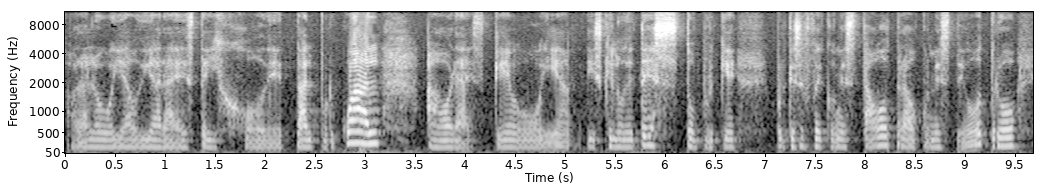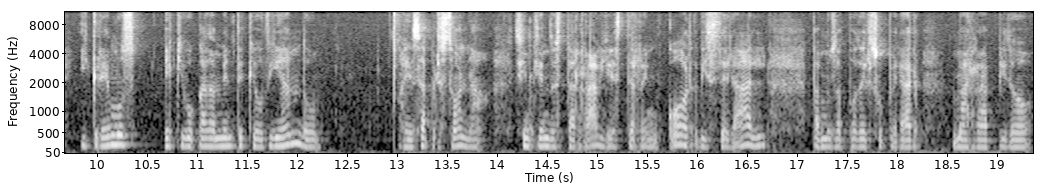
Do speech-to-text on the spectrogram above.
ahora lo voy a odiar a este hijo de tal por cual, ahora es que voy a, es que lo detesto porque, porque se fue con esta otra o con este otro y creemos equivocadamente que odiando a esa persona, sintiendo esta rabia, este rencor visceral, vamos a poder superar más rápido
